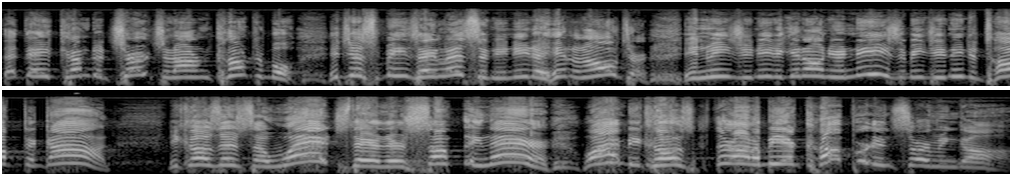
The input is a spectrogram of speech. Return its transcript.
that they come to church and are uncomfortable, it just means, hey, listen, you need to hit an altar. It means you need to get on your knees. It means you need to talk to God. Because there's a wedge there, there's something there. Why? Because there ought to be a comfort in serving God.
